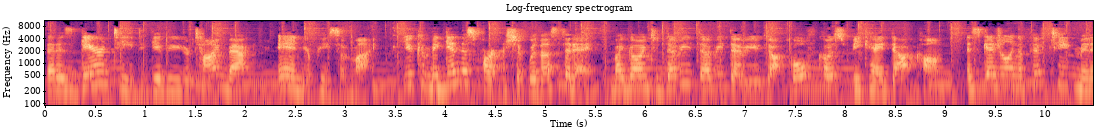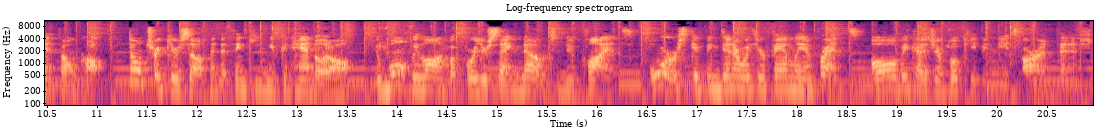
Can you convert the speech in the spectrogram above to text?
that is guaranteed to give you your time back and your peace of mind. You can begin this partnership with us today by going to www.gulfcoastbk.com and scheduling a 15 minute phone call. Don't trick yourself into thinking you can handle it all. It won't be long before you're saying no to new clients or skipping dinner with your family and friends, all because your bookkeeping needs are unfinished.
